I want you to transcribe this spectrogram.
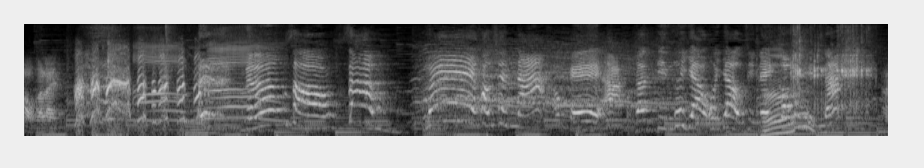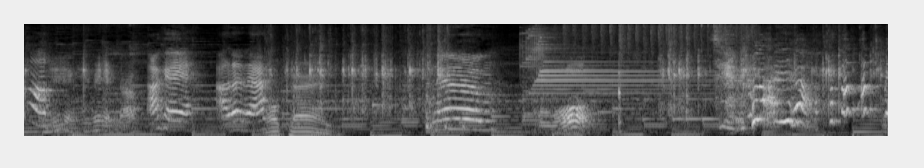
ออกอะไรหนึ่งสองสามแม่เขาชนะ โอเค อะดันจินเขย่าเขย่าสิในกล้องเห็นนะอันนี้อย่างนี้ไม่เห็นแล้วโอเค เอาเลยนะ Okay. หนึ่งโอ้โหเสียงอะไรอะแบ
